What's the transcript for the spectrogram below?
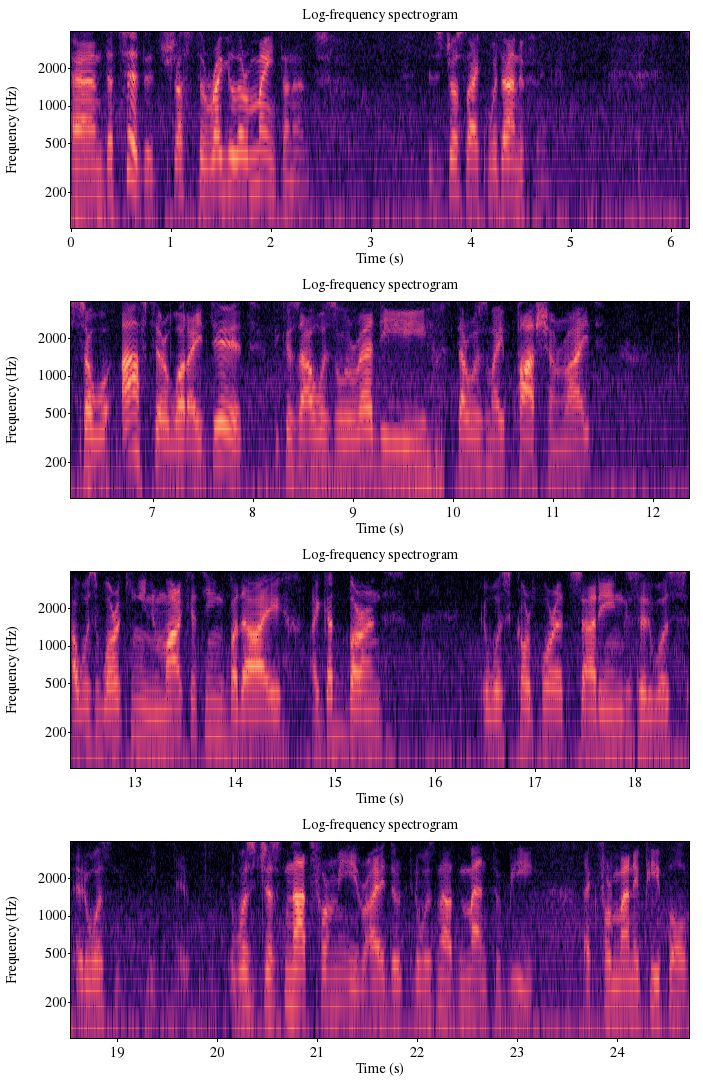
And that's it. It's just a regular maintenance. It's just like with anything. So after what I did because I was already that was my passion right I was working in marketing but I I got burned. It was corporate settings. It was it was it was just not for me right? It was not meant to be like for many people.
